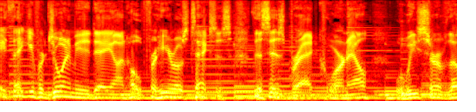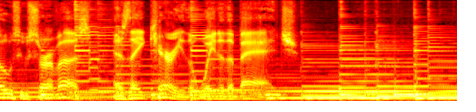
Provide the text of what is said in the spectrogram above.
Hey, thank you for joining me today on Hope for Heroes Texas. This is Brad Cornell, where we serve those who serve us as they carry the weight of the badge.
